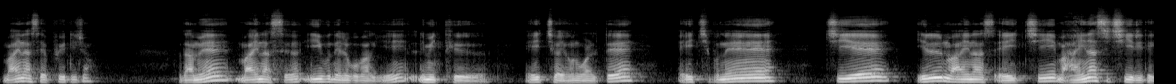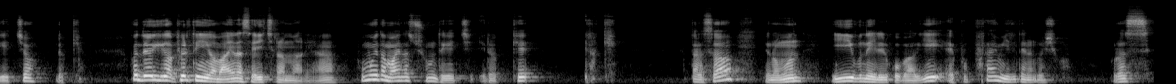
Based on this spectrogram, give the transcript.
마이너스 f1이죠. 그 다음에 마이너스 2분의 1 곱하기 리미트 h가 0으로 갈 때 h분의 g의 1 마이너스 h 마이너스 g1이 되겠죠. 이렇게. 근데 여기가 별등이가 마이너스 h란 말이야. 부모에다 마이너스 주면 되겠지. 이렇게 이렇게. 따라서 이놈은 2분의 1 곱하기 f 프라임 1이 되는 것이고 플러스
